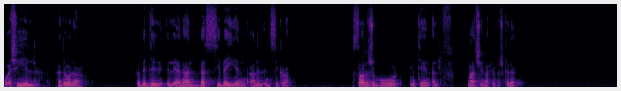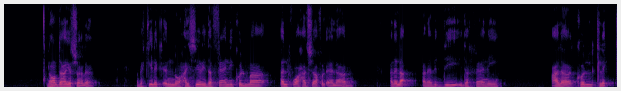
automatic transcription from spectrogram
وأشيل هدول. فبدي الإعلان بس يبين على الإنستغرام. صار الجمهور ميتين ألف. ماشي ما في مشكلة. لهون بدي أغير شغلة. بحكي لك إنه حيصير يدفعني كل ما ألف واحد شافوا الإعلان. أنا لا أنا بدي يدفعني على كل كليك.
